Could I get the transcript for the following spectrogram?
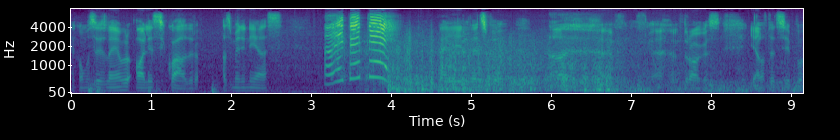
É como vocês lembram, olha esse quadro. As menininhas. Oi, Pepe! Ele tá tipo. ah, Drogas. E ela tá tipo.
